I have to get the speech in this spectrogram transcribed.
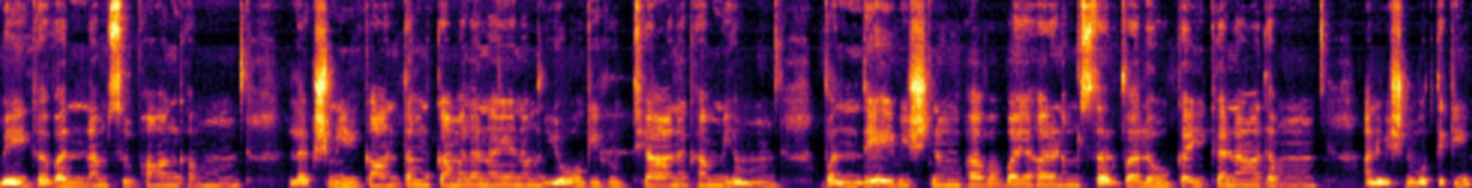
మేఘవర్ణం శుభాంగం లక్ష్మీకాంతం కమలనయనం యోగిహృధ్యానగమ్యం వందే విష్ణుం భవభయహరణం సర్వలోకైకనాథం అని విష్ణుమూర్తికి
